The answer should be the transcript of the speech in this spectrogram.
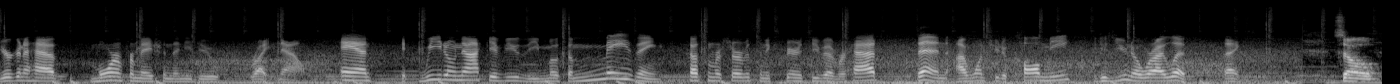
you're gonna have more information than you do right now. And if we do not give you the most amazing customer service and experience you've ever had, then I want you to call me because you know where I live. Thanks. So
